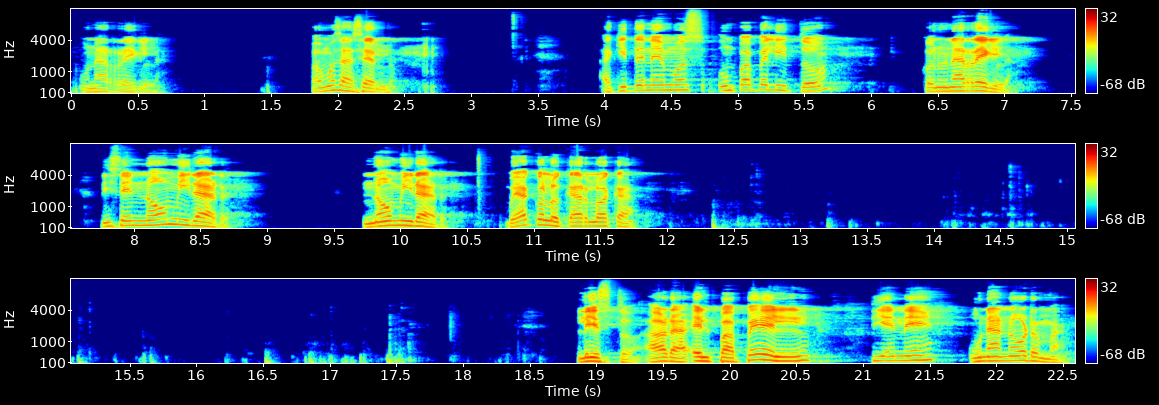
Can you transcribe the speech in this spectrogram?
una regla. Vamos a hacerlo. Aquí tenemos un papelito con una regla. Dice no mirar no mirar. Voy a colocarlo acá. Listo. Ahora, el papel tiene una norma.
